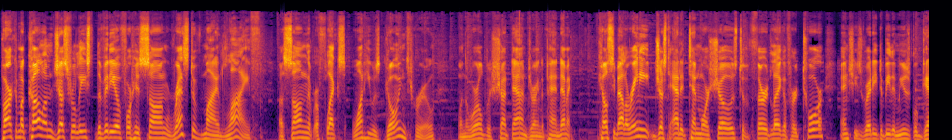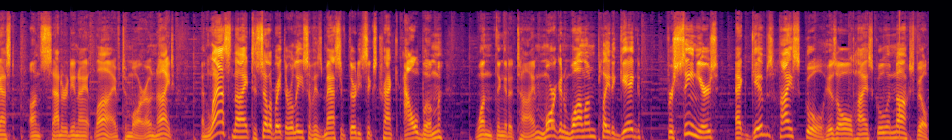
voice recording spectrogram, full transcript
Parker McCollum just released the video for his song Rest of My Life, a song that reflects what he was going through when the world was shut down during the pandemic. Kelsea Ballerini just added 10 more shows to the third leg of her tour, and she's ready to be the musical guest on Saturday Night Live tomorrow night. And last night, to celebrate the release of his massive 36 track album, One Thing at a Time, Morgan Wallen played a gig for seniors at Gibbs High School, his old high school in Knoxville.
